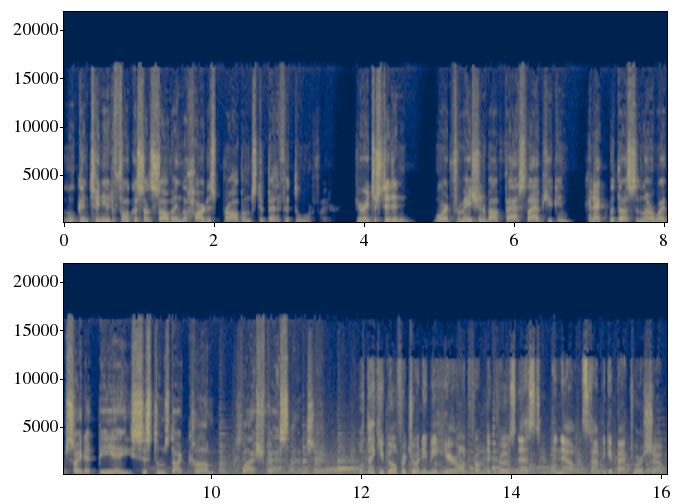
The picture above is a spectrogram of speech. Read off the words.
we will continue to focus on solving the hardest problems to benefit the warfighter. If you're interested in more information about Fast Labs, you can connect with us on our website at baesystems.com slash fastlabs. Well, thank you, Bill, for joining me here on From the Crow's Nest. And now it's time to get back to our show.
